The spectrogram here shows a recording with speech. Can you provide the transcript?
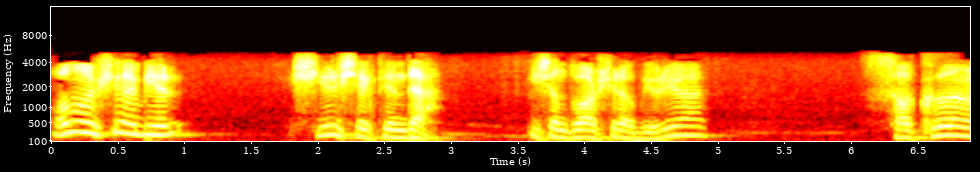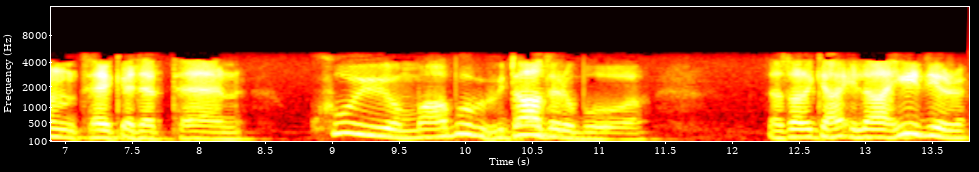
Onun şöyle bir şiir şeklinde için duvar şöyle buyuruyor. Sakın terk edepten kuyu mahbub hüdadır bu. Nazargah ilahidir.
